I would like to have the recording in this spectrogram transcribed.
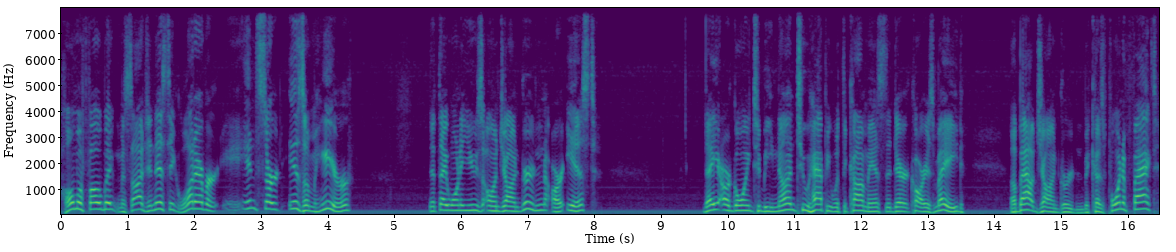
homophobic, misogynistic, whatever, insert ism here that they want to use on Jon Gruden are ist they are going to be none too happy with the comments that Derek Carr has made about Jon Gruden because, point of fact,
